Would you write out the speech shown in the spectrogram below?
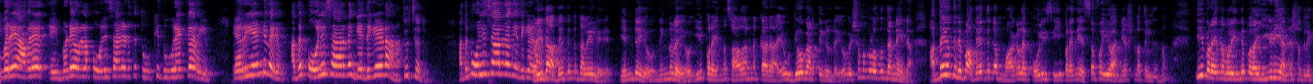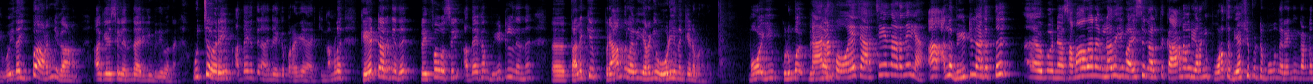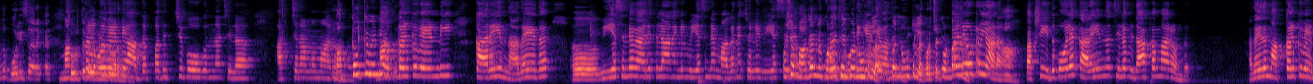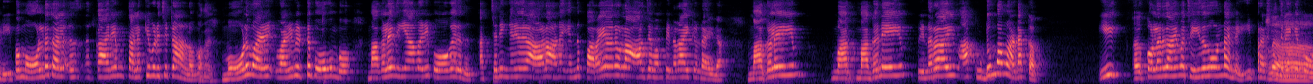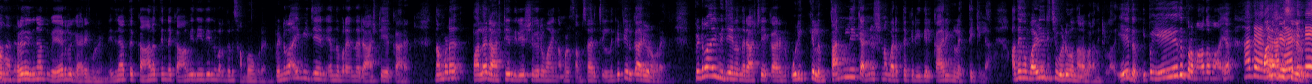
ഇവരെ അവരെ ഇവിടെയുള്ള പോലീസുകാരെടുത്ത് തൂക്കി ദൂരേക്ക് എറിയും. എറിയേണ്ടി വരും. അത് പോലീസുകാരുടെ ഗതികേടാണ്. തീർച്ചയായിട്ടും. അത് പോലീസുകാരുടെ ഗതികേട് ഇത് അദ്ദേഹത്തിന്റെ തലയിൽ എന്റെയോ നിങ്ങളുടെയോ ഈ പറയുന്ന സാധാരണക്കാരായ ഉദ്യോഗാർത്ഥികളുടെയോ വിഷമങ്ങളൊന്നും തന്നെയില്ല. അദ്ദേഹത്തിന് ഇപ്പൊ അദ്ദേഹത്തിന്റെ മകളെ പോലീസ് ഈ പറയുന്ന എസ് എഫ് ഐ അന്വേഷണത്തിൽ നിന്നും ഈ പറയുന്ന പോലെ ഇന്നിപ്പോ ഇ ഡി അന്വേഷണത്തിലേക്ക് പോയി. ഇതാ ഇപ്പൊ അറിഞ്ഞു കാണും ആ കേസിൽ എന്തായിരിക്കും വിധി വന്നത് ഉച്ചവരെയും അദ്ദേഹത്തിന് അതിന്റെയൊക്കെ പുറകെ ആയിരിക്കും നമ്മൾ കേട്ടറിഞ്ഞത് ക്ലിഫ് ഹൗസിൽ അദ്ദേഹം വീട്ടിൽ നിന്ന് തലയ്ക്ക് പ്രാന്തളവി ഇറങ്ങി ഓടി എന്നൊക്കെയാണ് പറഞ്ഞത്. മോ ഈ കുടുംബ പോയ ചർച്ചയും നടന്നില്ല. ആ അല്ല വീട്ടിനകത്ത് പിന്നെ സമാധാനമില്ലാതെ ഈ വയസ്സുകാലത്ത് കാരണവർ ഇറങ്ങി പുറത്ത് ദേഷ്യപ്പെട്ടു പോകുന്ന രംഗം കണ്ടെന്ന് പോലീസുകാരൊക്കെ. അതപ്പതിച്ചു പോകുന്ന ചില അച്ഛനമ്മമാരുണ്ട്. മക്കൾക്ക് വേണ്ടി മക്കൾക്ക് വേണ്ടി കരയുന്ന അതായത് വി എസിന്റെ കാര്യത്തിലാണെങ്കിൽ വി എസിന്റെ മകനെ ചൊല്ലി വി എസ് പക്ഷെ മകൻ ന്യൂട്രലാണ്. പക്ഷെ ഇതുപോലെ കരയുന്ന ചില പിതാക്കന്മാരുണ്ട്. അതായത് മക്കൾക്ക് വേണ്ടി. ഇപ്പൊ മോളുടെ തല കാര്യം തലക്ക് പിടിച്ചിട്ടാണല്ലോ. മോൾ വഴി വഴിവിട്ട് പോകുമ്പോ മകളെ നീ ആ വഴി പോകരുത്. അച്ഛൻ ഇങ്ങനെ ഒരാളാണ് എന്ന് പറയാനുള്ള ആർജവം പിണറായിക്ക് ഉണ്ടായില്ല മകളെയും മകനെയും പിണറായും ആ കുടുംബം അടക്കം ഈ കൊള്ളരുതായ്മ ചെയ്തതുകൊണ്ടല്ലേ ഈ പ്രശ്നത്തിലേക്ക് പോകുന്നത്? അതായത് ഇതിനകത്ത് വേറൊരു കാര്യം കൂടെയുണ്ട് ഇതിനകത്ത് കാലത്തിന്റെ കാവ്യനീതി എന്ന് പറഞ്ഞൊരു സംഭവം കൂടെയുണ്ട് പിണറായി വിജയൻ എന്ന് പറയുന്ന രാഷ്ട്രീയക്കാരൻ നമ്മുടെ പല രാഷ്ട്രീയ നിരീക്ഷകരുമായി നമ്മൾ സംസാരിച്ചിൽ നിന്ന് കിട്ടിയൊരു കാര്യമാണ് പറയുന്നത്. പിണറായി വിജയൻ എന്ന രാഷ്ട്രീയക്കാരൻ ഒരിക്കലും തന്നിലേക്ക് അന്വേഷണം വരത്തക്ക രീതിയിൽ കാര്യങ്ങൾ എത്തിക്കില്ല. അദ്ദേഹം വഴിതിരിച്ച് വിടുമെന്നാണ് പറഞ്ഞിട്ടുള്ളത്. ഏത് ഇപ്പൊ ഏത് പ്രമാദമായ പല കേസുകളും.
